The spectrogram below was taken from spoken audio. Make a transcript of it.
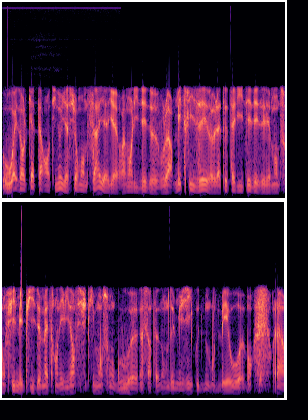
Ouais, dans le cas de Tarantino, il y a sûrement de ça. Il y a, vraiment l'idée de vouloir maîtriser euh, la totalité des éléments de son film et puis de mettre en évidence effectivement son goût euh, d'un certain nombre de musiques ou de, ou de BO. Euh, bon, voilà,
